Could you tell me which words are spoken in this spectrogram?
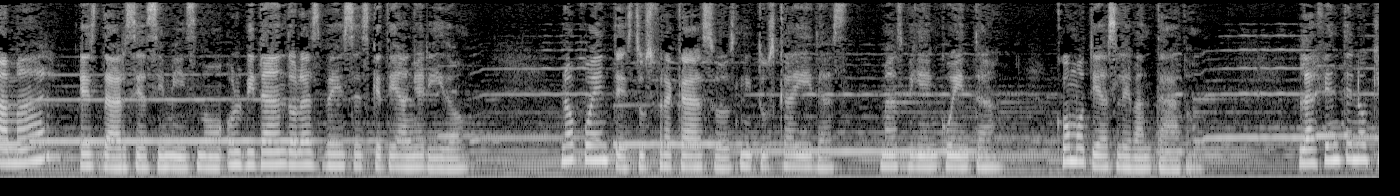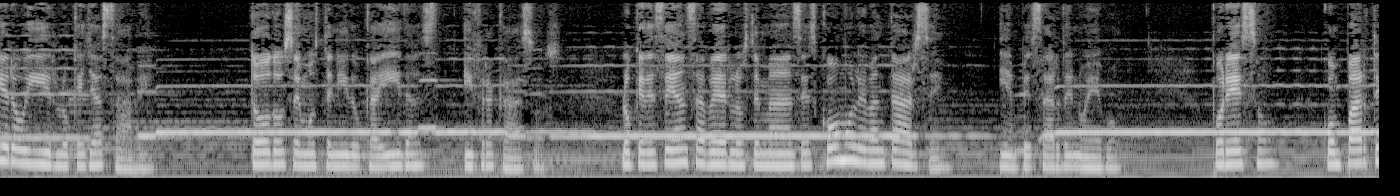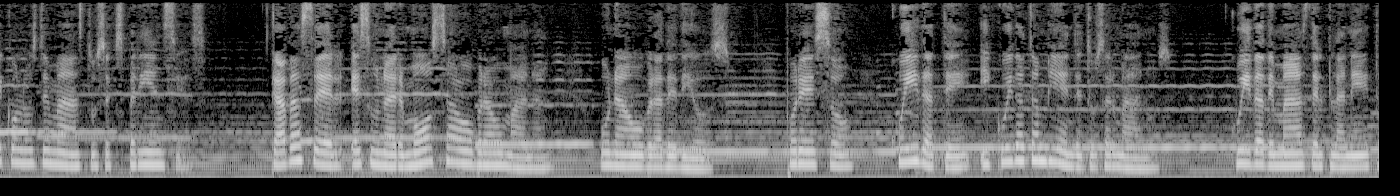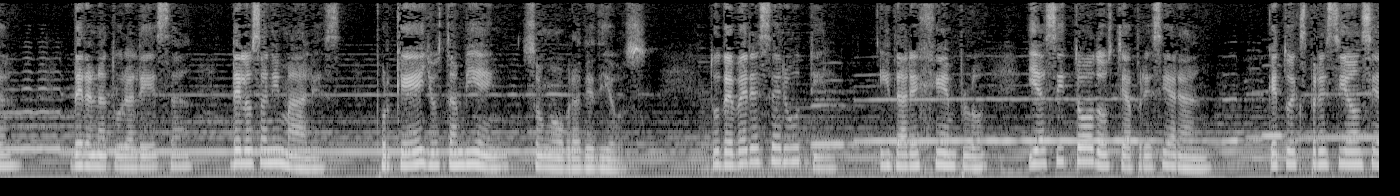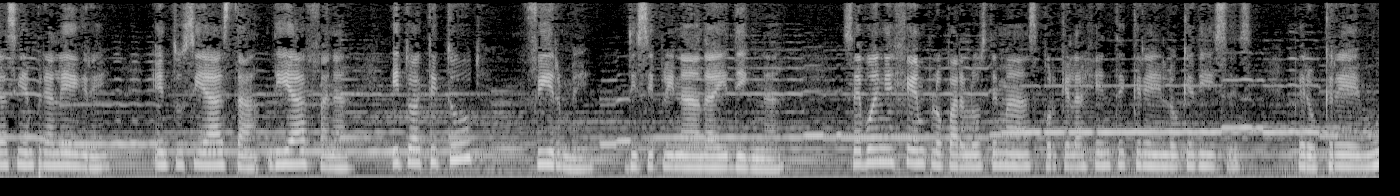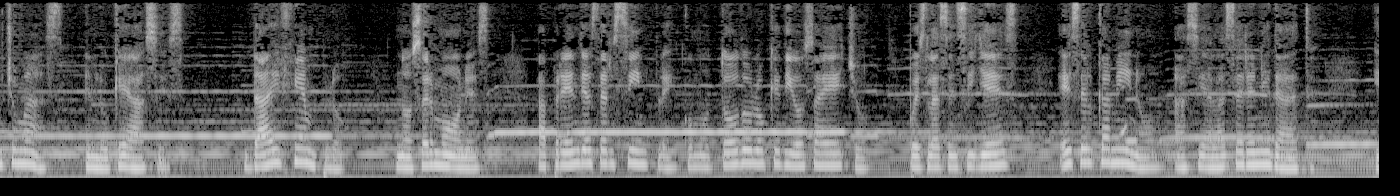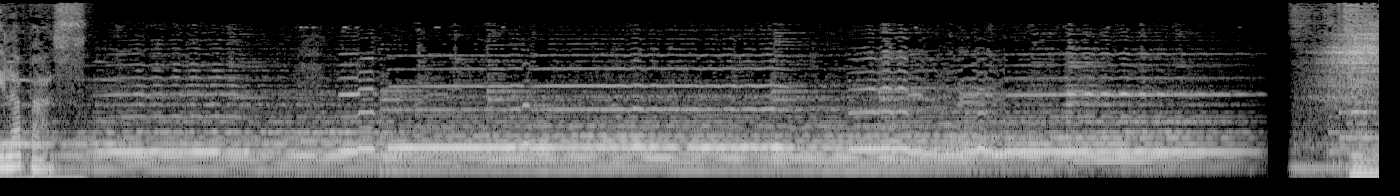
Amar es darse a sí mismo, olvidando las veces que te han herido. No cuentes tus fracasos ni tus caídas, más bien cuenta cómo te has levantado. La gente no quiere oír lo que ya sabe. Todos hemos tenido caídas y fracasos. Lo que desean saber los demás es cómo levantarse y empezar de nuevo. Por eso, comparte con los demás tus experiencias cada ser es una hermosa obra humana, una obra de Dios. Por eso, cuídate y cuida también de tus hermanos. Cuida además del planeta, de la naturaleza, de los animales, porque ellos también son obra de Dios. Tu deber es ser útil y dar ejemplo, y así todos te apreciarán. Que tu expresión sea siempre alegre, entusiasta, diáfana, y tu actitud firme, disciplinada y digna. Sé buen ejemplo para los demás porque la gente cree en lo que dices, pero cree mucho más en lo que haces. Da ejemplo, no sermones. Aprende a ser simple como todo lo que Dios ha hecho, pues la sencillez es el camino hacia la serenidad y la paz.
